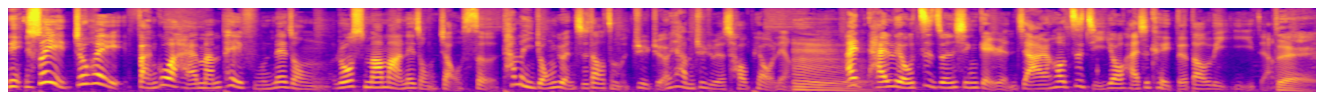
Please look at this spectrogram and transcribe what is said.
你所以就会反过来还蛮佩服那种 Rose 妈妈那种角色，他们永远知道怎么拒绝，而且他们拒绝的超漂亮，嗯，还还留自尊心给人家，然后自己又还是可以得到利益，这样对。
